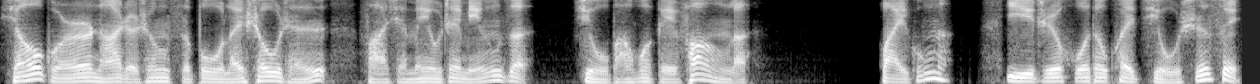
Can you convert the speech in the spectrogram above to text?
小鬼儿拿着生死簿来收人，发现没有这名字，就把我给放了。外公呢，一直活到快九十岁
